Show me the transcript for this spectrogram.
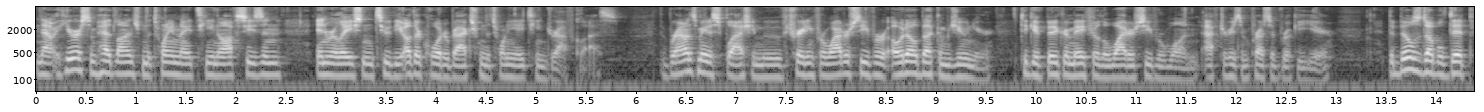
Now, here are some headlines from the 2019 offseason in relation to the other quarterbacks from the 2018 draft class. The Browns made a splashy move, trading for wide receiver Odell Beckham Jr. to give Baker Mayfield a wide receiver one after his impressive rookie year. The Bills double dip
